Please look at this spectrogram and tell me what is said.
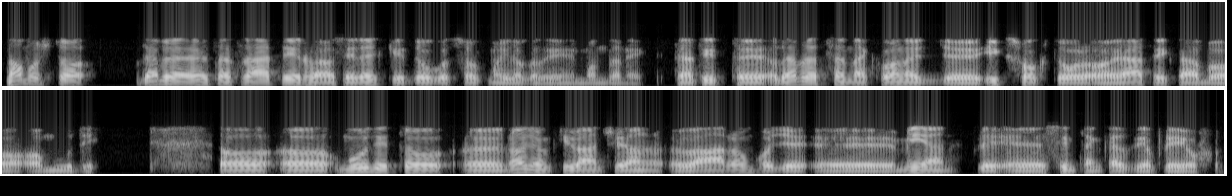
Na most a Debre, tehát rátérve azért egy-két dolgot szakmailag azért mondanék. Tehát itt a Debrecennek van egy X-faktor a játékában, a Moody. A, a Moody-tól nagyon kíváncsian várom, hogy milyen szinten kezdi a playoffot.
